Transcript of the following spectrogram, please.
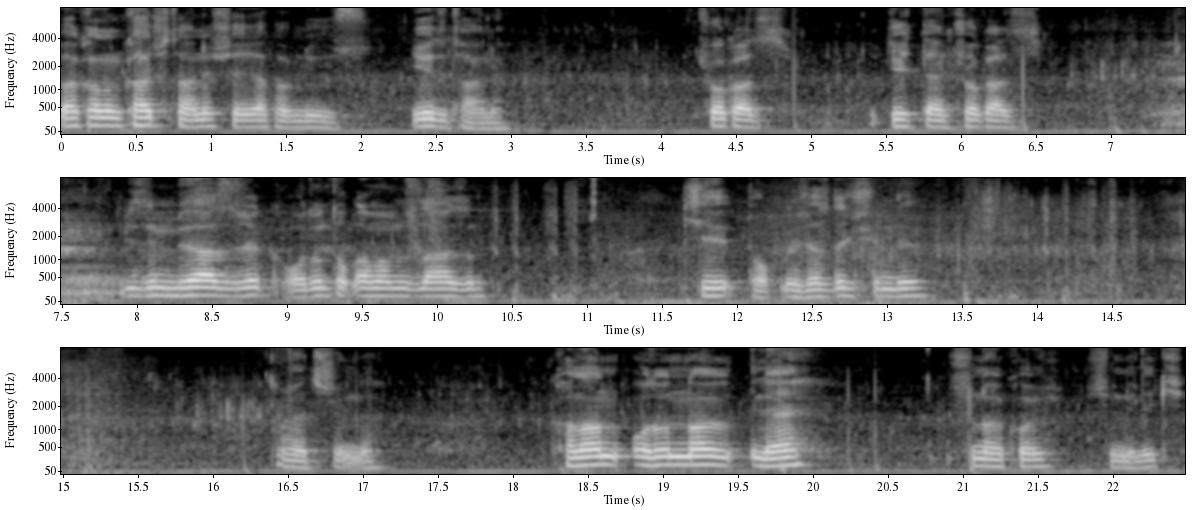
bakalım kaç tane şey yapabiliyoruz. 7 tane. Çok az. Cidden çok az. Bizim birazcık odun toplamamız lazım. Ki toplayacağız da şimdi. Evet şimdi. Kalan odunlar ile şuna koy şimdilik.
